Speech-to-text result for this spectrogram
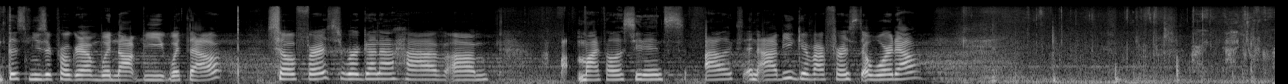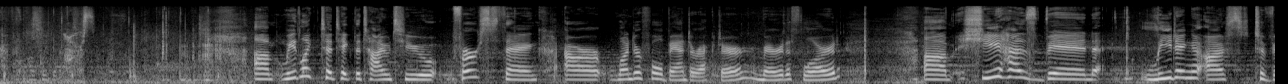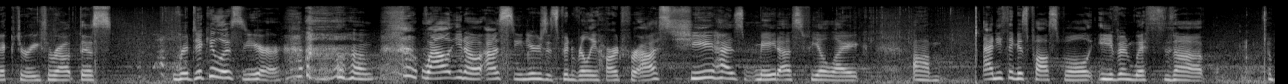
this music program would not be without. So first, we're gonna have um, my fellow students, Alex and Abby, give our first award out. Um, we'd like to take the time to first thank our wonderful band director, Meredith Lord. Um, she has been leading us to victory throughout this ridiculous year. um, while, you know, as seniors, it's been really hard for us, she has made us feel like um, anything is possible, even with the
